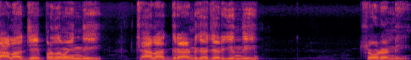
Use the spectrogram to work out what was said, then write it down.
చాలా జయప్రదమైంది. చాలా గ్రాండ్గా జరిగింది. చూడండి.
